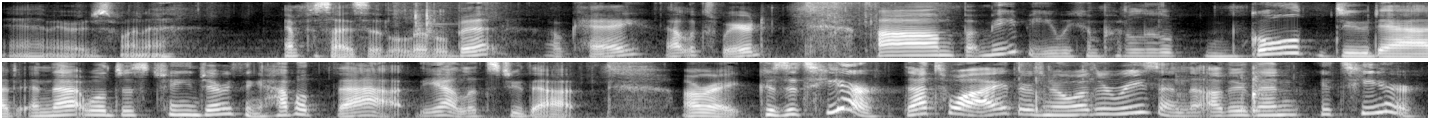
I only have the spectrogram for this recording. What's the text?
And maybe I just want to emphasize it a little bit. Okay, that looks weird. Um, but maybe we can put a little gold doodad and that will just change everything. How about that? Yeah, let's do that. All right, because it's here. That's why. There's no other reason other than it's here.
